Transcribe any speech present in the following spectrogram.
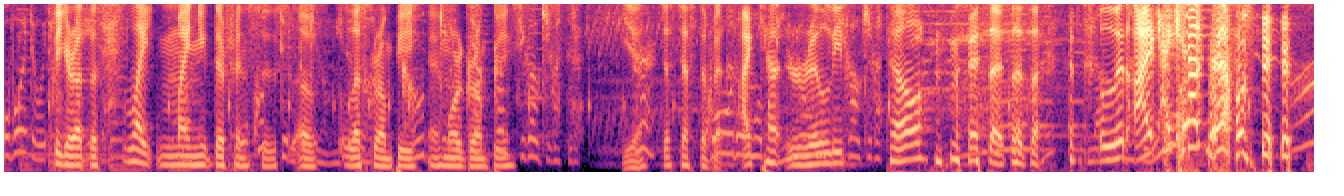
figure out the slight minute differences of less grumpy and more grumpy. Yeah, just just a bit. I can't really tell. it's a, it's a, it's a, it's a little, I, I can't tell, dude. oh,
